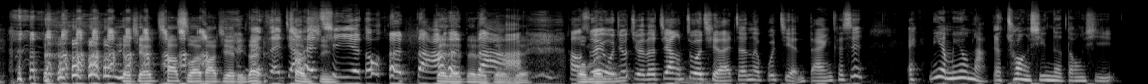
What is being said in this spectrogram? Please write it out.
有钱差十万八千里，但人家的企业都很大很大。对对对对对，好，所以我就觉得这样做起来真的不简单。可是，哎，你有没有哪个创新的东西？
